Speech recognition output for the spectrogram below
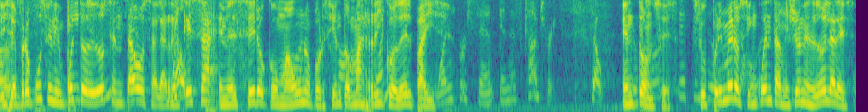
Dice, propuse un impuesto de 2 centavos a la riqueza en el 0,1% más rico del país. Entonces, sus primeros 50 millones de dólares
